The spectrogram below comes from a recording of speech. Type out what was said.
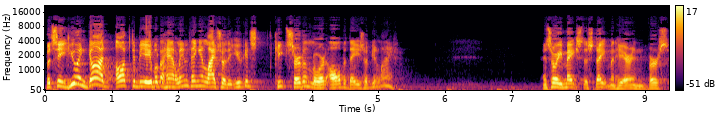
But see, you and God ought to be able to handle anything in life so that you can keep serving the Lord all the days of your life. And so he makes the statement here in verse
